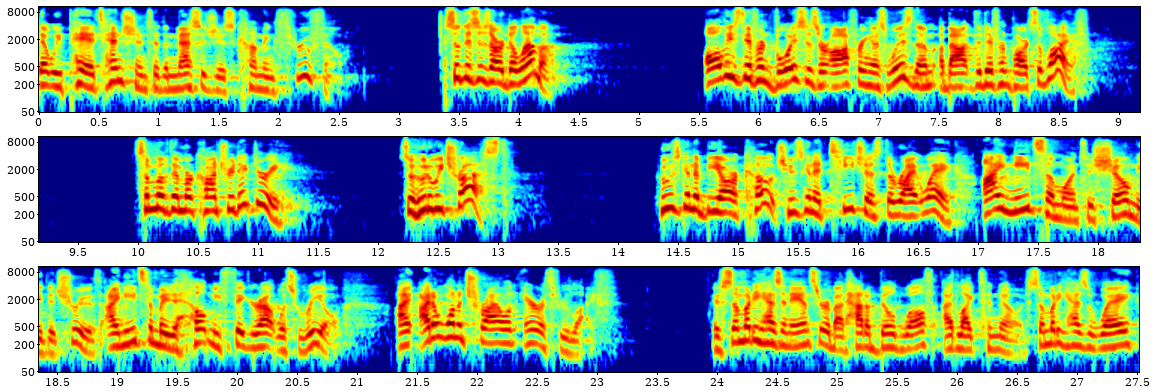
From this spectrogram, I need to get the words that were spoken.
that we pay attention to the messages coming through film. So this is our dilemma. All these different voices are offering us wisdom about the different parts of life. Some of them are contradictory. So who do we trust? Who's going to be our coach? Who's going to teach us the right way? I need someone to show me the truth. I need somebody to help me figure out what's real. I, I don't want to trial and error through life. If somebody has an answer about how to build wealth, I'd like to know. If somebody has a way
